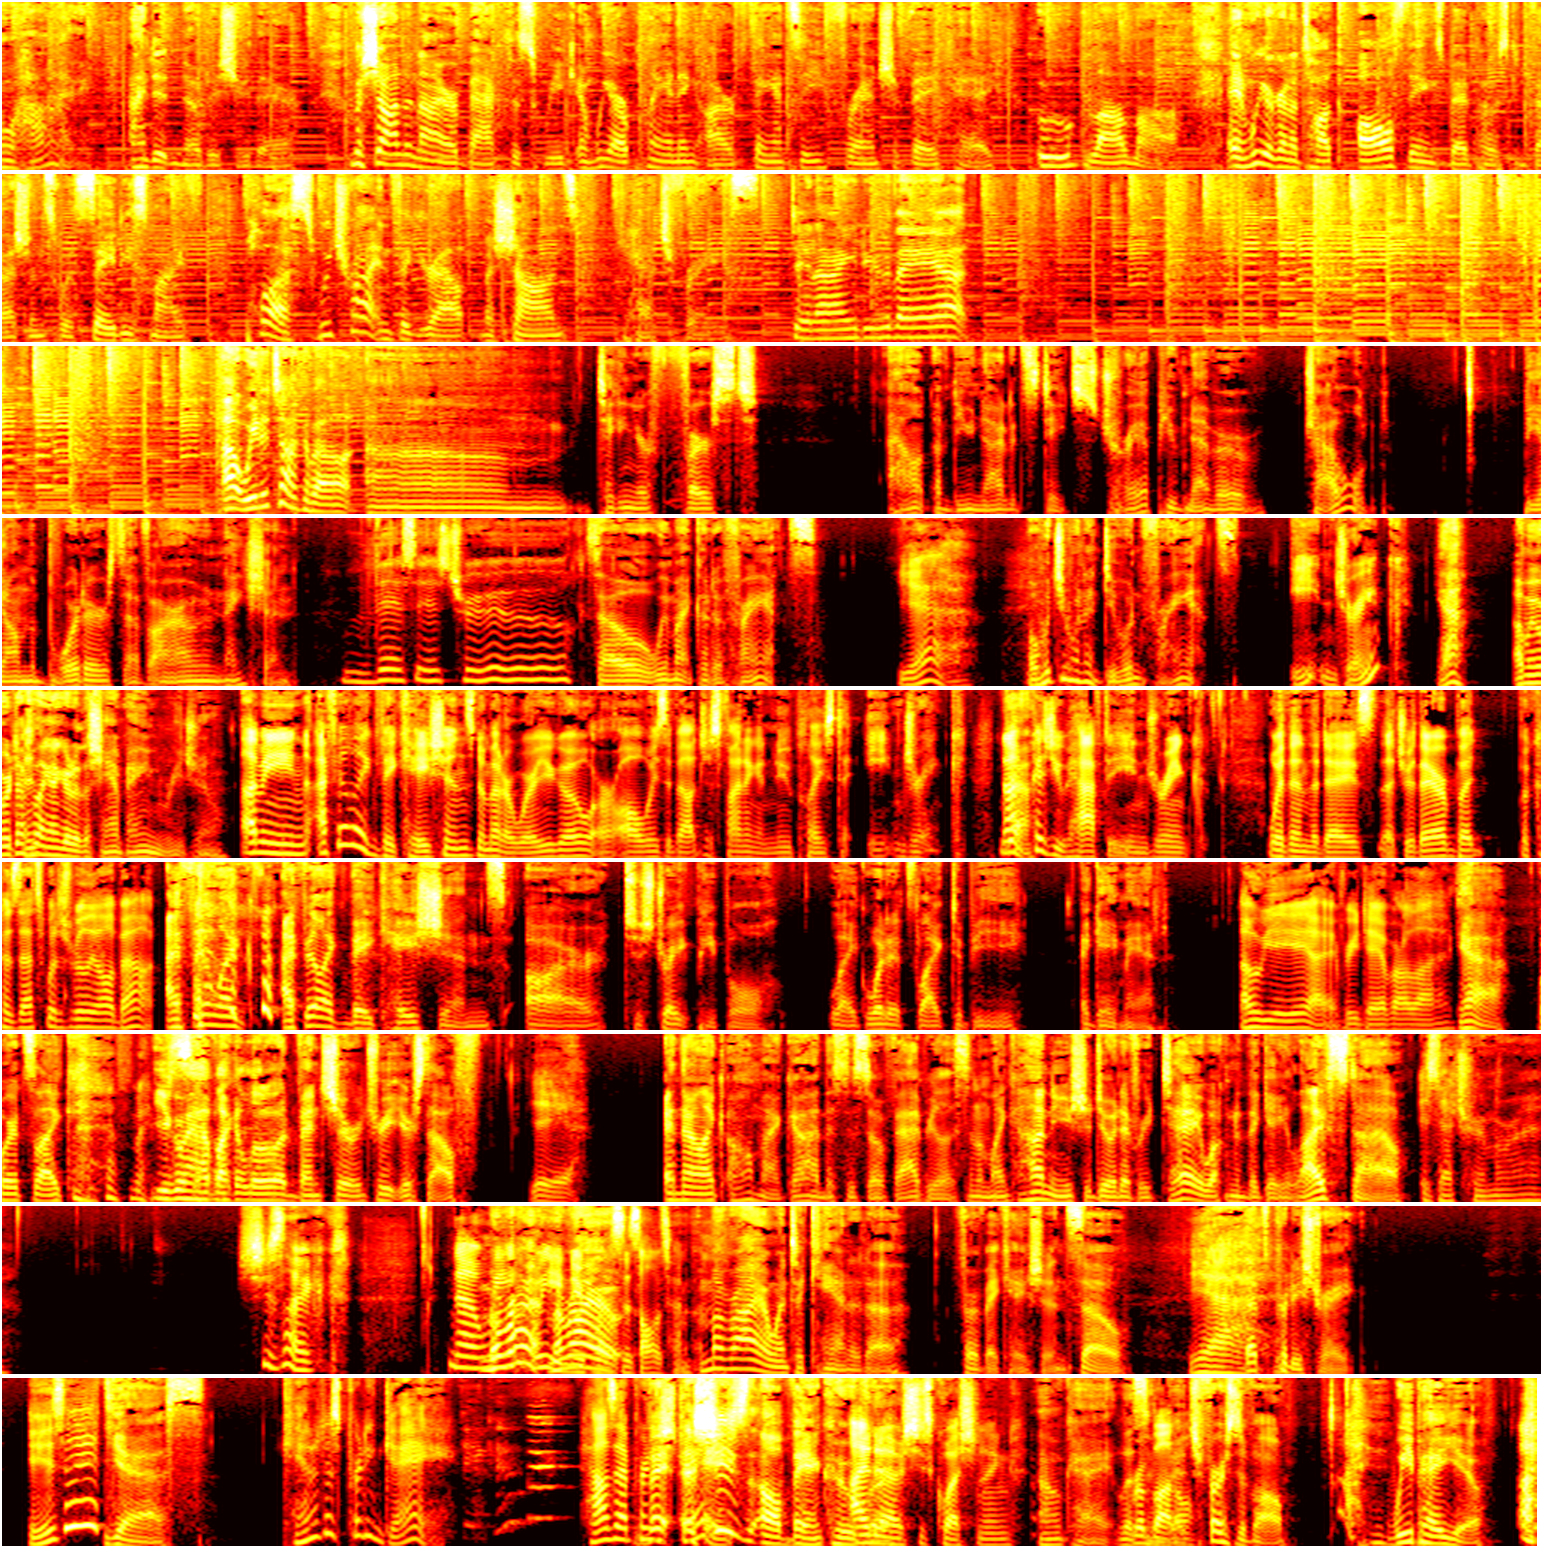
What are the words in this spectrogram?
Oh, hi. I didn't notice you there. Michonne and I are back this week, and we are planning our fancy French vacay. Ooh la la. And we are going to talk all things Bedpost Confessions with Sadie Smythe. Plus, we try and figure out Michonne's catchphrase. Did I do that? Oh, we did talk about um, taking your first out of the United States trip. You've never traveled beyond the borders of our own nation. This is true. So we might go to France. Yeah. What would you want to do in France? Eat and drink? Yeah. I mean, we're definitely going to go to the Champagne region. I mean, I feel like vacations, no matter where you go, are always about just finding a new place to eat and drink. Not Yeah. because you have to eat and drink within the days that you're there, but because that's what it's really all about. I feel like I feel like vacations are to straight people like what it's like to be a gay man. Oh, yeah, yeah, every day of our lives. Yeah, where it's like you go so. have like a little adventure treat yourself. Yeah, yeah. And they're like, "Oh my god, this is so fabulous." And I'm like, "Honey, you should do it every day. Welcome to the gay lifestyle." Is that true, Mariah? She's like, no, we, Mariah- we new Mariah- places all the time. Mariah went to Canada for vacation, so Yeah. that's pretty straight. Is it? Yes. Canada's pretty gay. How's that pretty Va- straight? she's all Vancouver. I know, she's questioning. Okay, listen, Rebuttal. bitch. First of all, we pay you.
